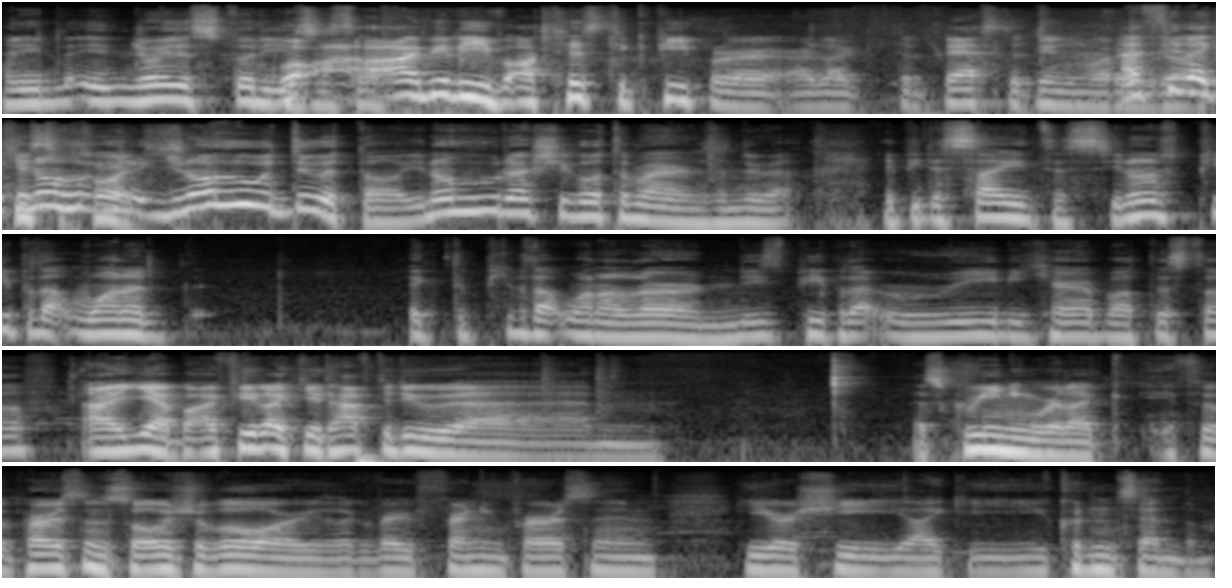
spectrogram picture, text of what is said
and he enjoyed his studies. Well, and stuff. I, I believe autistic people are, are like the best at doing whatever. I feel like you know who you know who would do it though. You know who would actually go to Mars and do it. It'd be the scientists. You know, people that want to, like the people that want to learn. These people that really care about this stuff. Uh, yeah, but I feel like you'd have to do um, a screening where, like, if the person's sociable or he's like a very friendly person, he or she, like, you couldn't send them.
